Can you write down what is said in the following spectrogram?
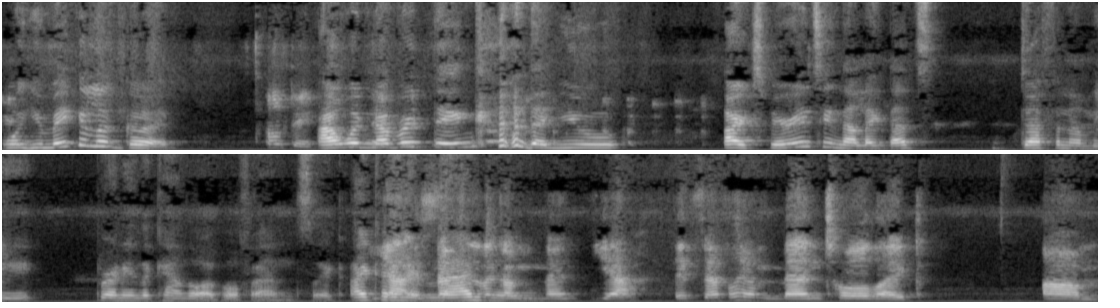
Well, you make it look good. oh. I would never think that you are experiencing that. Like that's definitely burning the candle at both ends. Like I it's definitely imagine. like a men- yeah, it's definitely a mental like, um,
